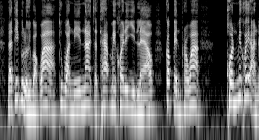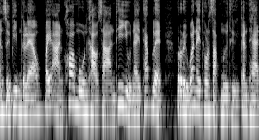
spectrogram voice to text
ๆ และที่พี่หลุยบอกว่าทุกวันนี้น่าจะแทบไม่ค่อยได้ยินแล้ว ก็เป็นเพราะว่าคนไม่ค่อยอ่านหนังสือพิมพ์กันแล้ว ไปอ่านข้อมูลข่าวสารที่อยู่ในแท็บเล็ตหรือว่าในโทรศัพท์มือถือกันแทน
